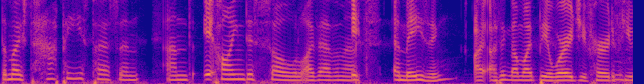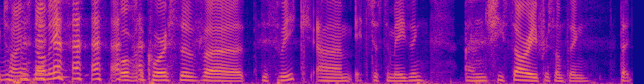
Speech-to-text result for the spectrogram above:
The most happiest person and It- kindest soul I've ever met. It's amazing. I, I think that might be a word you've heard a few times, Nolli, over the course of uh, this week. Um, it's just amazing. And she's sorry for something that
